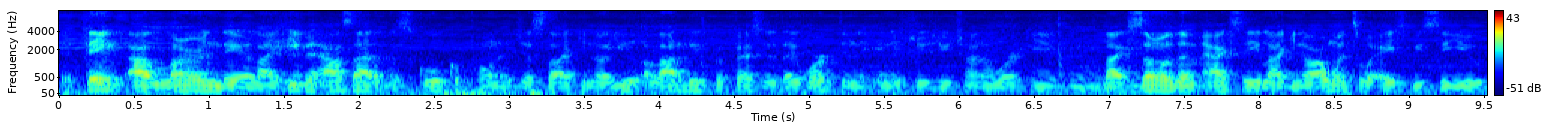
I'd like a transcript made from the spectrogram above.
the things I learned there, like even outside of the school component, just like you know, you a lot of these professors they worked in the industries you're trying to work in. Mm-hmm. Like some of them actually, like you know, I went to a HBCU.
